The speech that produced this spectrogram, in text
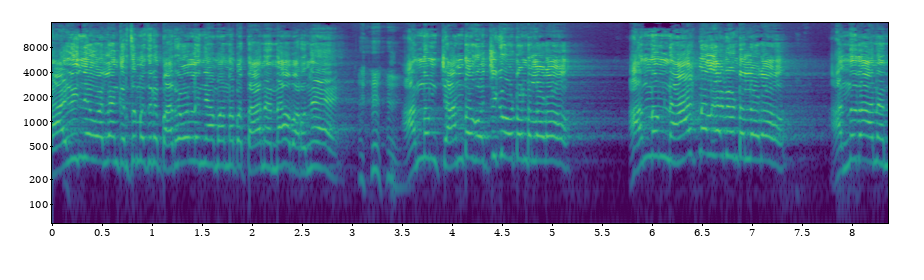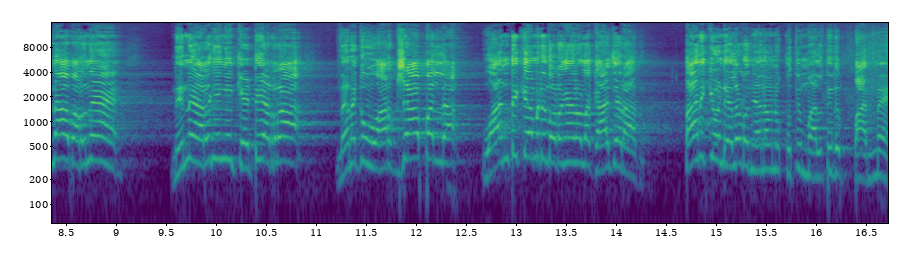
കഴിഞ്ഞ കൊല്ലം കൃത്രിമത്തിന് പരവള്ളം ഞാൻ വന്നപ്പോ താൻ എന്നാ പറഞ്ഞേ? അന്നും ചന്ത കൊച്ചിക്ക് പോയിട്ടുണ്ടല്ലോടോ അന്നും നാഷണൽ കവി ഉണ്ടല്ലോടോ? അന്ന് താൻ എന്നാ പറഞ്ഞേ? നിന്നെ ഇറങ്ങി കെട്ടിയടാ നിനക്ക് വർക്ക്ഷോപ്പല്ല വണ്ടി കമ്പനി തുടങ്ങാനുള്ള കാഴ്ചരാ തനിക്ക് വേണ്ടി അല്ലോടോ ഞാൻ അവനെ കുത്തി മലത്തിയത് പന്നേ.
